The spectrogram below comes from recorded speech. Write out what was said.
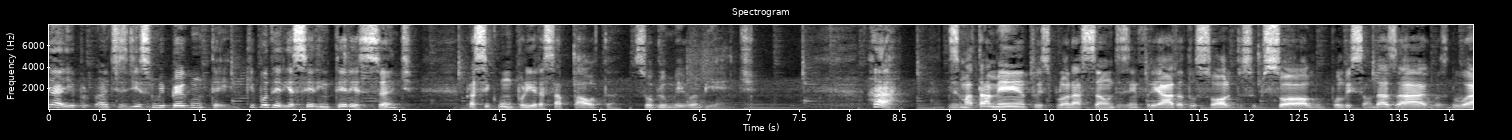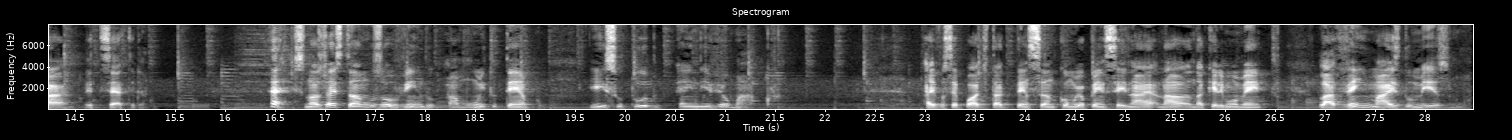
E aí, antes disso, me perguntei o que poderia ser interessante para se cumprir essa pauta sobre o meio ambiente. Ah, desmatamento, exploração desenfreada do solo e do subsolo, poluição das águas, do ar, etc. É, isso nós já estamos ouvindo há muito tempo, e isso tudo é em nível macro. Aí você pode estar pensando como eu pensei na, na, naquele momento. Lá vem mais do mesmo.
